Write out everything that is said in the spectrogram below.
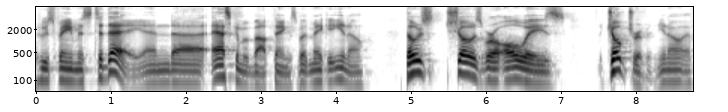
who's famous today and uh, ask him about things, but make it, you know, those shows were always joke driven. You know, if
